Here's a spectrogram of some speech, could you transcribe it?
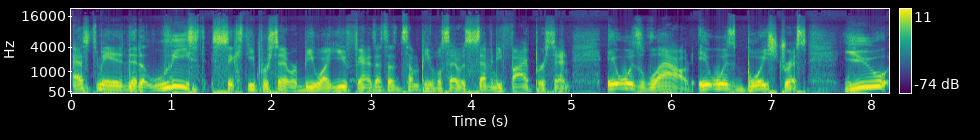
estimated that at least 60% were BYU fans. That's what some people said it was 75%. It was loud. It was boisterous. You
